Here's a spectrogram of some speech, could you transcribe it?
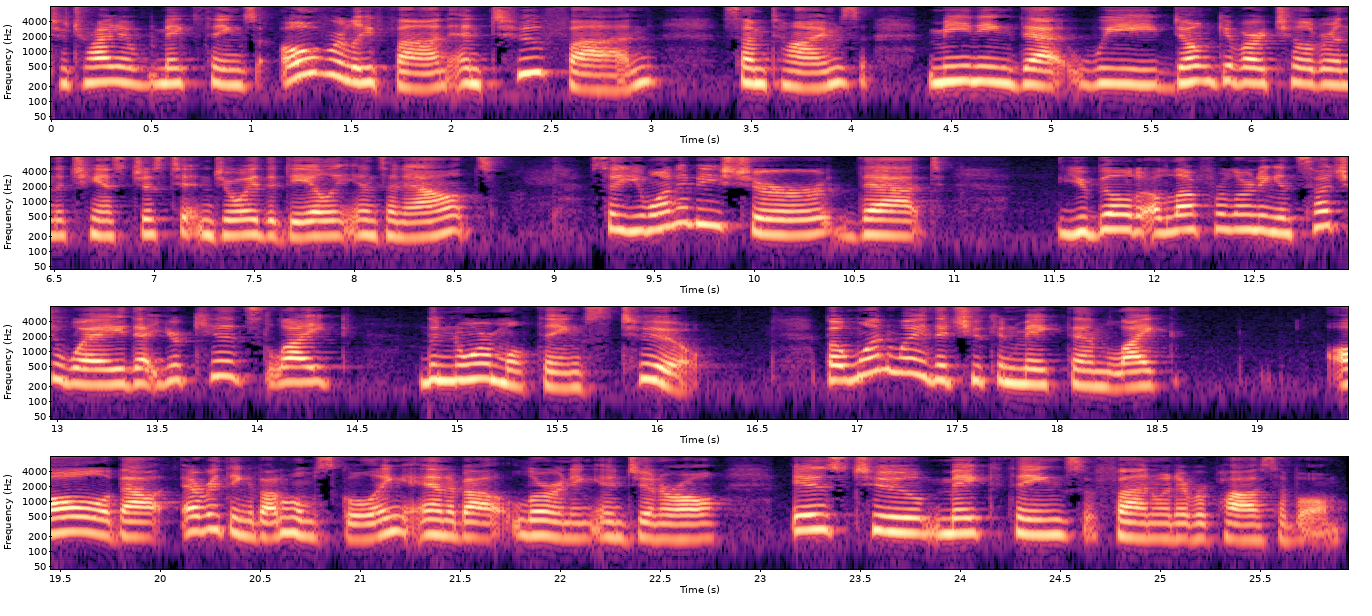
to try to make things overly fun and too fun sometimes, meaning that we don't give our children the chance just to enjoy the daily ins and outs. So you want to be sure that you build a love for learning in such a way that your kids like the normal things too. But one way that you can make them like all about everything about homeschooling and about learning in general is to make things fun whenever possible.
